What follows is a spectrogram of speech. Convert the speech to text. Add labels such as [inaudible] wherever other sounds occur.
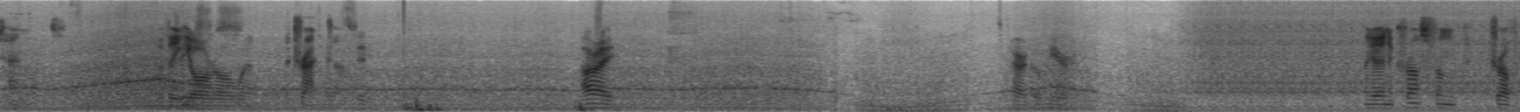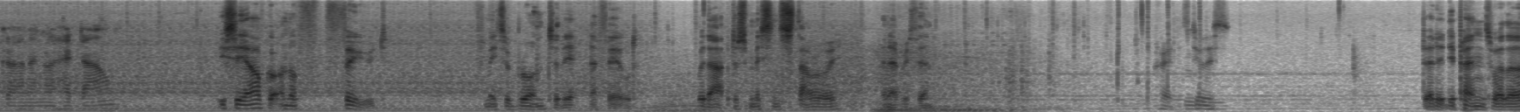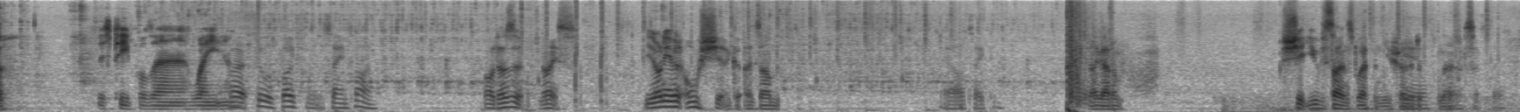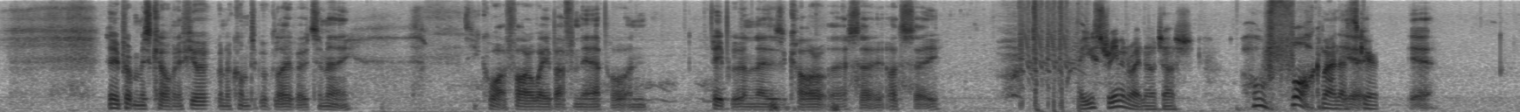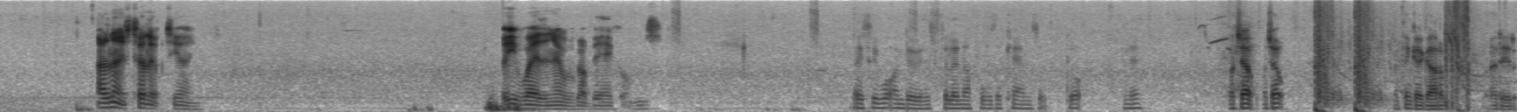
tents. With a Jesus. Euro uh, a tractor. City. Alright. Let's park up here. I'm going across from Petrovka and then I head down. You see, I've got enough food for me to run to the airfield without just missing Staroy and everything. Alright, let's do this. But it depends whether. There's people there waiting. Oh, it fills both of them at the same time. Oh, does it? Nice. You don't even. Oh shit, I got a zombie. Yeah, I'll take them. I got him. Shit, you have a silenced weapon. You should have Yeah, done that. So. so- The only problem is, Kelvin, if you're going to come to Guglovo to me, you're quite far away back from the airport, and people are going to know there's a car up there, so I'd say, Are you streaming right now, Josh? Oh fuck, man, that's Yeah. scary. yeah. I don't know, it's totally up to you. But either way, they know we've got vehicles. Basically, what I'm doing is filling up all the cans that we've got in here. Watch out, watch out. I think I got him. I did.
